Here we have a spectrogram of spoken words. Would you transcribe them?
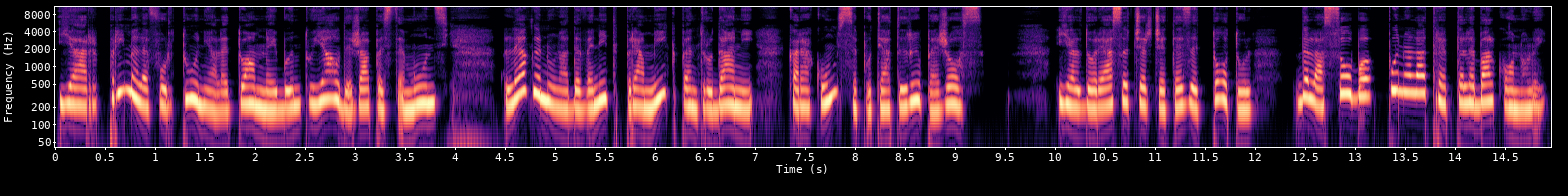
iar primele furtuni ale toamnei bântuiau deja peste munți, leagănul a devenit prea mic pentru Dani, care acum se putea târâ pe jos. El dorea să cerceteze totul, de la sobă până la treptele balconului.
